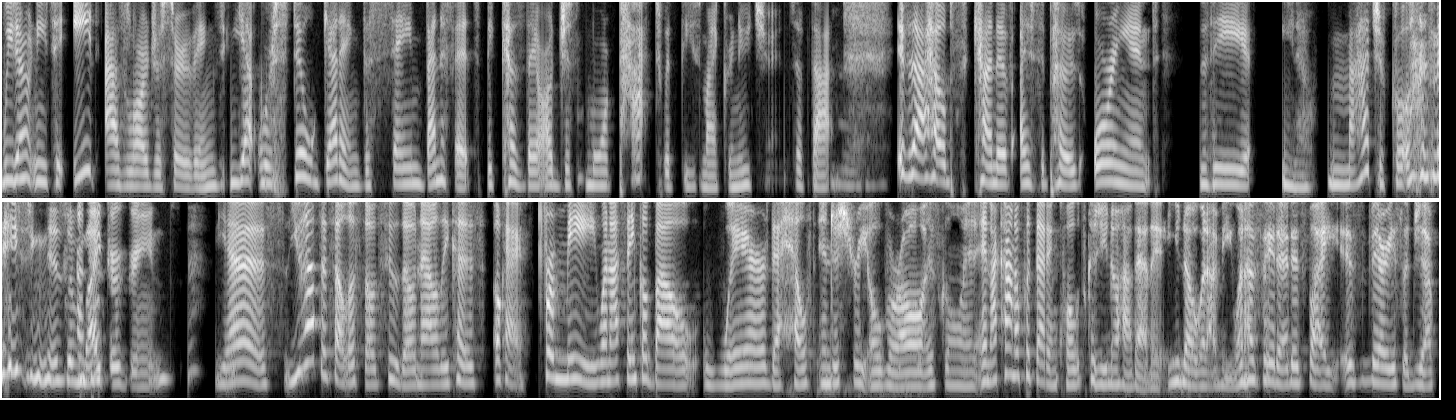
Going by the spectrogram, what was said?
we don't need to eat as larger servings, yet we're still getting the same benefits because they are just more packed with these micronutrients. If that, mm-hmm. if that helps kind of, I suppose, orient the you know, magical amazingness of uh-huh. microgreens. Yes. You have to tell us though, too, though, Natalie, because, okay, for me, when I think about where the health industry overall is going, and I kind of put that in quotes because you know how that, you know what I mean. When I say that, it's like, it's very subject,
